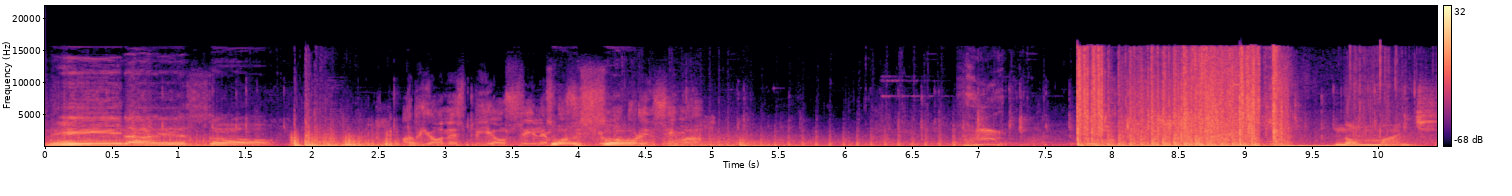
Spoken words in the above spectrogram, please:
Mira eso. Avión espía hostil en Eso, posición eso. por encima. No manches.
